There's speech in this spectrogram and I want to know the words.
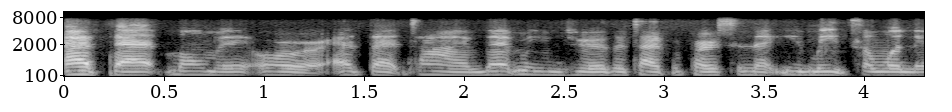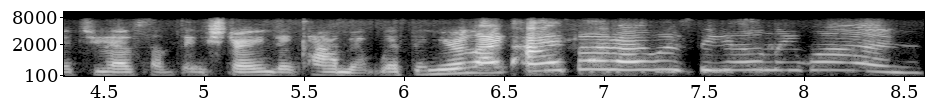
at that moment or at that time, that means you're the type of person that you meet someone that you have something strange in common with, and you're like, I thought I was the only one.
